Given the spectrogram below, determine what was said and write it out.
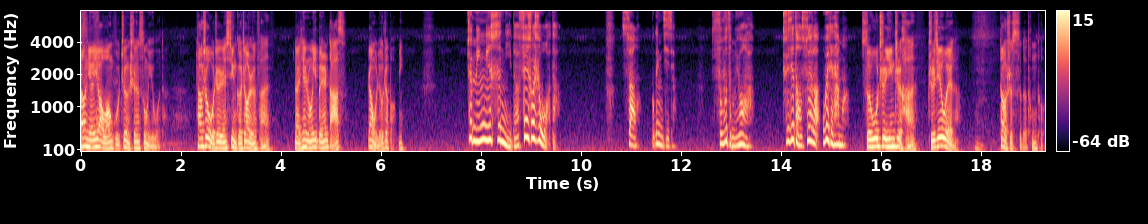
当年药王谷正身送予我的，他说我这人性格招人烦，哪天容易被人打死，让我留着保命。这明明是你的，非说是我的。算了，不跟你计较。此物怎么用啊？直接捣碎了喂给他吗？此物至阴至寒，直接喂了，倒是死得通透。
